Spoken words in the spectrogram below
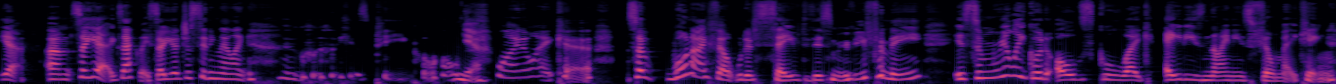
Yeah. Um. So yeah, exactly. So you're just sitting there like, who are these people? Yeah, Why do I care? So what I felt would have saved this movie for me is some really good old school like 80s 90s filmmaking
